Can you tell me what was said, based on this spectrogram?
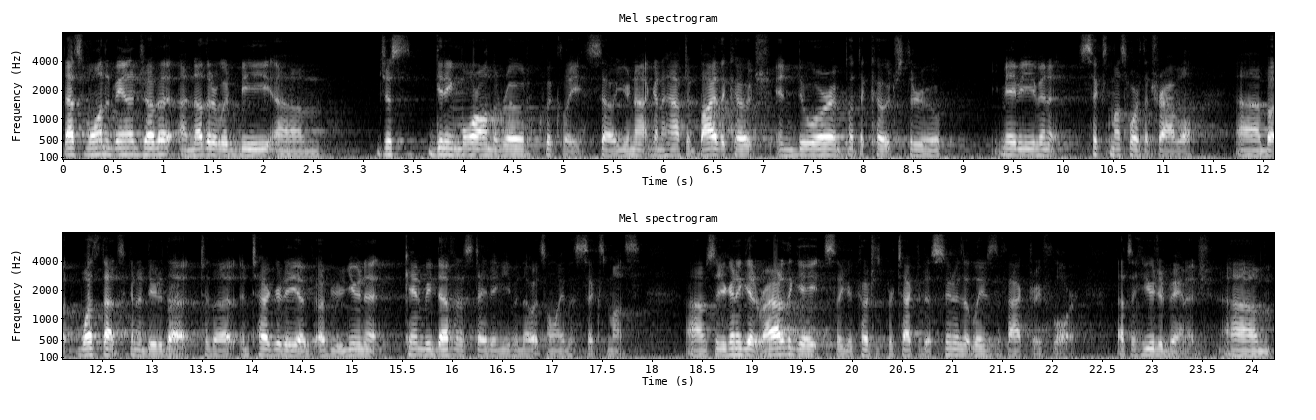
that's one advantage of it. Another would be um, just getting more on the road quickly. So you're not going to have to buy the coach, endure, and put the coach through maybe even six months worth of travel. Uh, but what that's going to do to the to the integrity of, of your unit can be devastating, even though it's only the six months. Um, so you're going to get it right out of the gate, so your coach is protected as soon as it leaves the factory floor. That's a huge advantage. Um,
